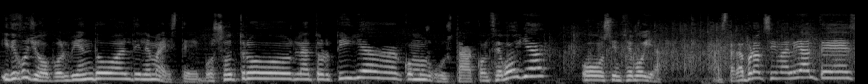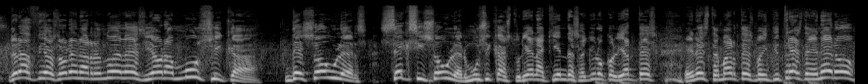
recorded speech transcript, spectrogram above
Y digo yo, volviendo al dilema este, ¿vosotros la tortilla cómo os gusta? ¿Con cebolla o sin cebolla? Hasta la próxima, liantes. Gracias, Lorena Rendueles. Y ahora música. The Soulers, Sexy Souler, música asturiana aquí en Desayuno Coliantes en este martes 23 de enero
